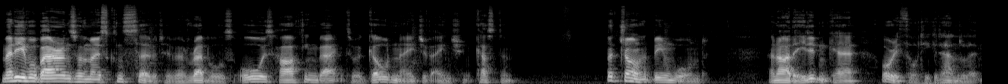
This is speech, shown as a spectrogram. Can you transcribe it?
Medieval barons are the most conservative of rebels, always harking back to a golden age of ancient custom. But John had been warned, and either he didn't care or he thought he could handle it.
